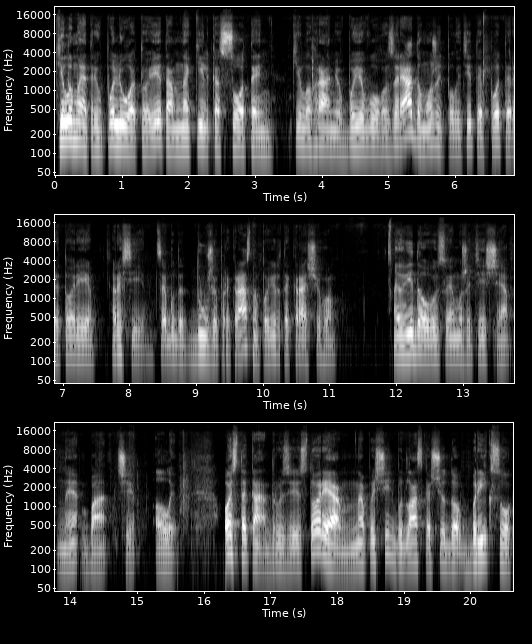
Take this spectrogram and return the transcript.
кілометрів польоту і там на кілька сотень кілограмів бойового заряду можуть полетіти по території Росії. Це буде дуже прекрасно. Повірте, кращого відео ви в своєму житті ще не бачили. Ось така, друзі, історія. Напишіть, будь ласка, щодо Бріксу,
